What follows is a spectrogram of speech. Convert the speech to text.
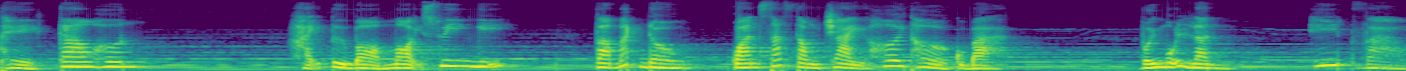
thể cao hơn. Hãy từ bỏ mọi suy nghĩ và bắt đầu quan sát dòng chảy hơi thở của bà. Với mỗi lần, hít vào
